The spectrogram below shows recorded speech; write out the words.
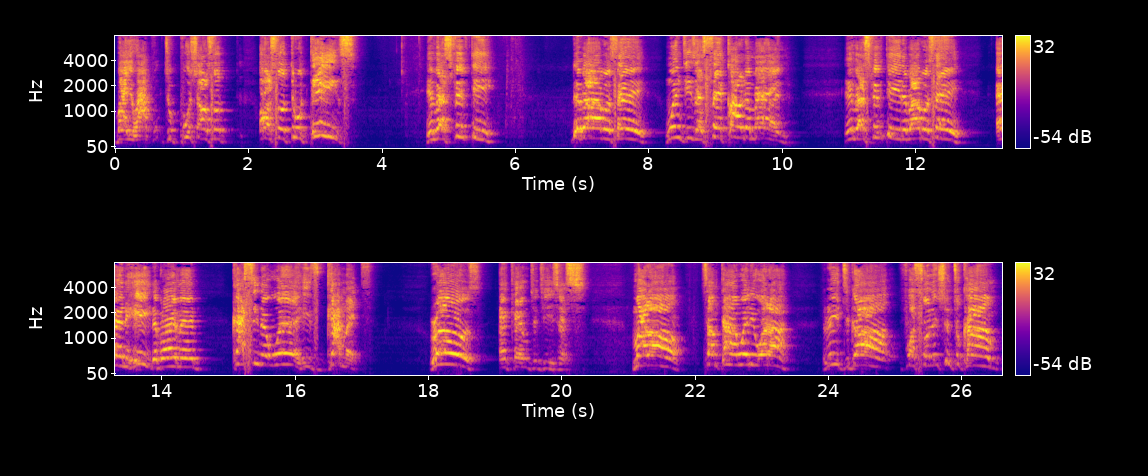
but you have to push also, also through things. In verse 50, the Bible say, when Jesus said, call the man. In verse 50, the Bible say, and he, the blind man, casting away his garment, rose and came to Jesus. My Lord, sometime when you want to reach God for solution to come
